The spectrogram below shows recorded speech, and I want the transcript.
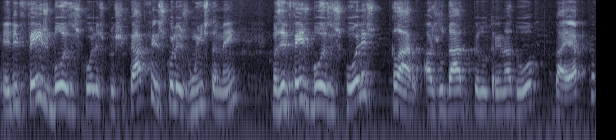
Ele fez boas escolhas para o Chicago, fez escolhas ruins também, mas ele fez boas escolhas, claro, ajudado pelo treinador da época.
